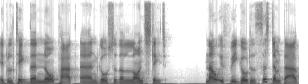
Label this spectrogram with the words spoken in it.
it will take the no path and goes to the launch stage. Now if we go to the system tab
